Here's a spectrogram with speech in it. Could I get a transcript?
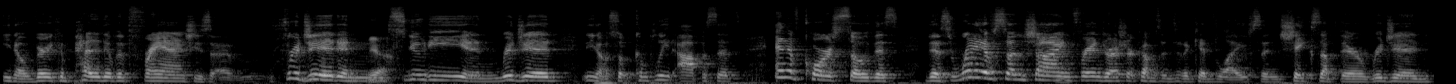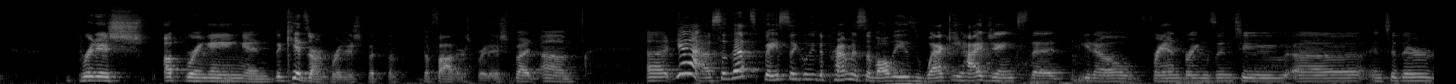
you know, very competitive with Fran. She's uh, frigid and Yeah. snooty and rigid, you know, so complete opposites. And of course, so this this ray of sunshine, Fran Drescher comes into the kids' lives and shakes up their rigid British upbringing, and the kids aren't British, but the the father's British. But um, uh, yeah, so that's basically the premise of all these wacky hijinks that you know Fran brings into uh, into their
